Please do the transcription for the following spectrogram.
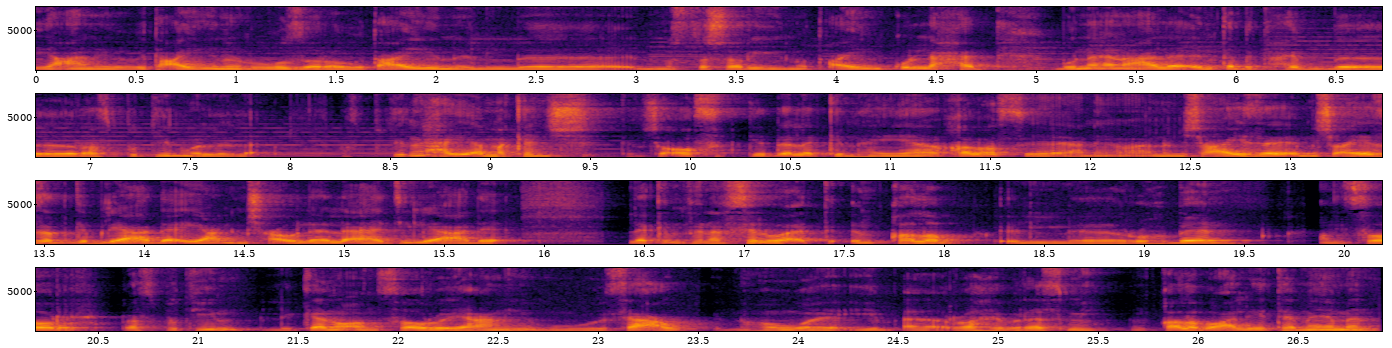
يعني بتعين الوزراء وتعين المستشارين وتعين كل حد بناء على أنت بتحب راسبوتين ولا لأ. راسبوتين الحقيقة ما كانش كانش قاصد كده لكن هي خلاص يعني أنا مش عايزة مش عايزة تجيب لي أعداء يعني مش هقول لها لأ هاتي لي أعداء. لكن في نفس الوقت انقلب الرهبان أنصار راسبوتين اللي كانوا أنصاره يعني وسعوا إن هو يبقى راهب رسمي انقلبوا عليه تماما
